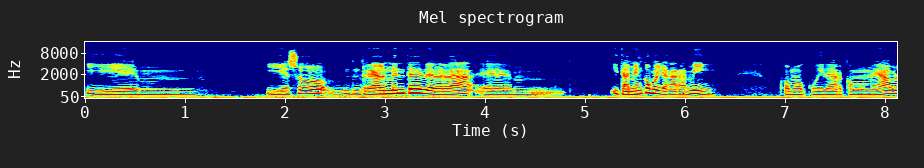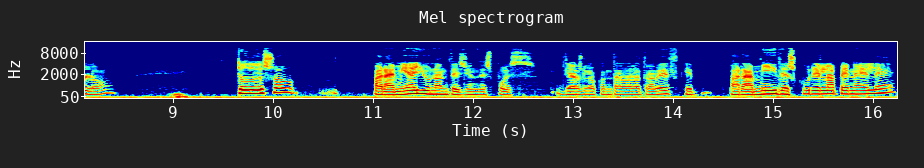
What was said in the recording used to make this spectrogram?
Y, em, y eso realmente, de verdad, em, y también cómo llegar a mí, cómo cuidar cómo me hablo. Todo eso, para mí hay un antes y un después ya os lo contaba la otra vez, que para mí descubrir la PNL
